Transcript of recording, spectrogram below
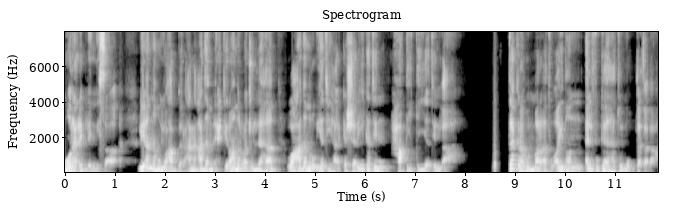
مرعب للنساء لأنه يعبر عن عدم احترام الرجل لها وعدم رؤيتها كشريكة حقيقية له تكره المرأة أيضا الفكاهة المبتذلة.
